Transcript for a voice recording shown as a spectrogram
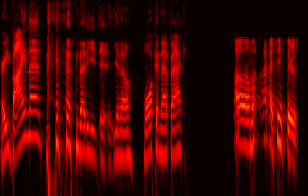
Are you buying that? that he, you know, walking that back? Um, I think there's,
